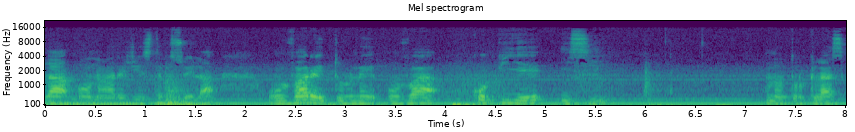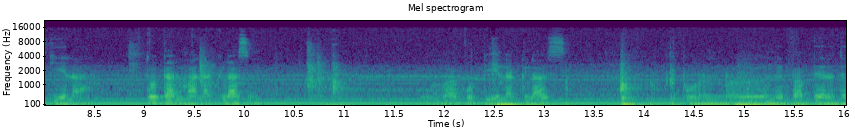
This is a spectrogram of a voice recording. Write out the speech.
Là, on enregistre cela. On va retourner, on va copier ici notre classe qui est là. Totalement la classe. On va copier la classe pour ne, pas perdre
